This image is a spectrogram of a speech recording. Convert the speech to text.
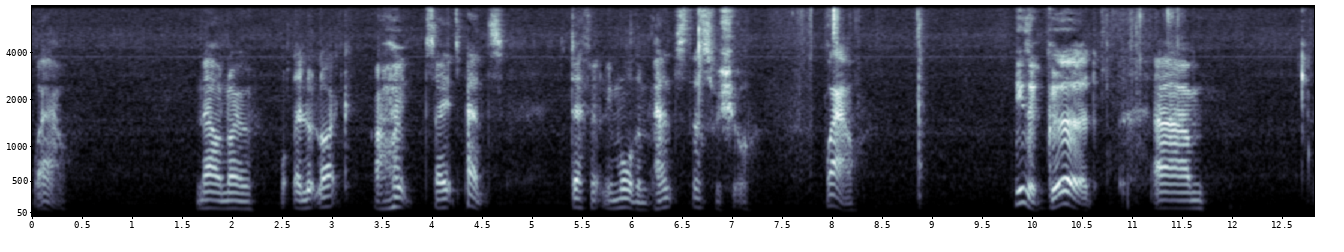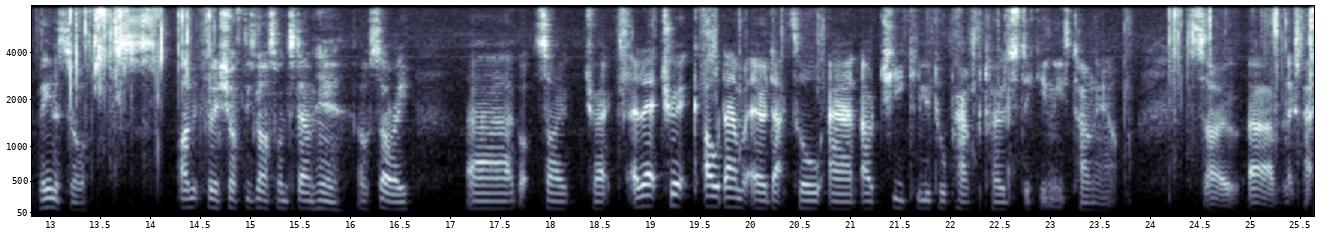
wow. Now I know what they look like. I won't say it's pence. Definitely more than pence, that's for sure. Wow. These are good. Um, Venusaur. I didn't finish off these last ones down here. Oh, sorry. Uh, I got sidetracked. Electric, Old Amber Aerodactyl, and our cheeky little Palpitoad sticking his tongue out. So, um, next pack.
